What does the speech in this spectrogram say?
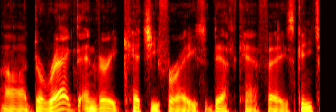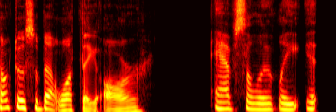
uh, direct and very catchy phrase, death cafes. Can you talk to us about what they are? Absolutely. It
